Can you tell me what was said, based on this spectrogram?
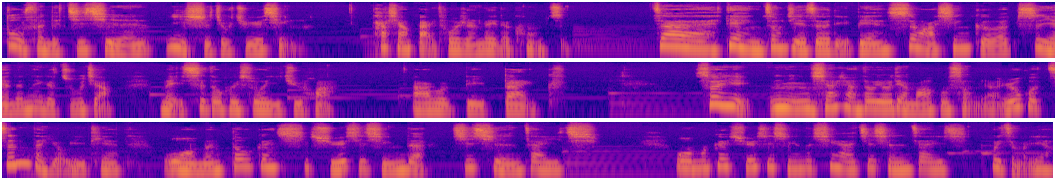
部分的机器人意识就觉醒了。他想摆脱人类的控制。在电影《终结者》里边，施瓦辛格饰演的那个主角，每次都会说一句话：“I will be back。”所以你你想想都有点毛骨悚然。如果真的有一天，我们都跟学习型的机器人在一起，我们跟学习型的性爱机器人在一起会怎么样？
